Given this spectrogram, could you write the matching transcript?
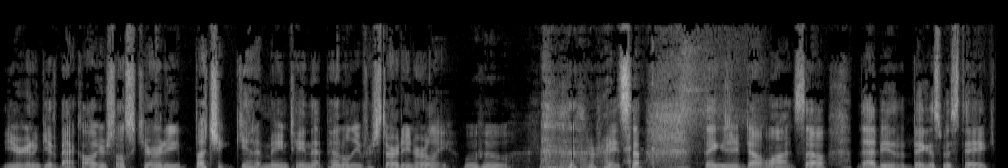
you're going to give back all your Social Security, but you get to maintain that penalty for starting early. Woohoo. right. So things you don't want. So that'd be the biggest mistake.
